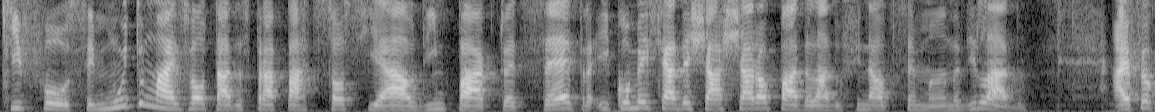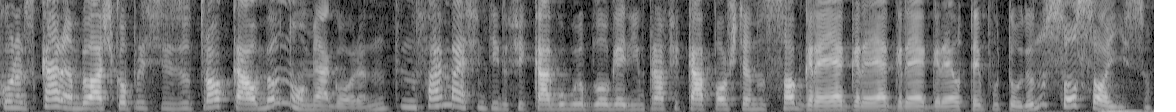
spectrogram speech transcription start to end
que fossem muito mais voltadas para a parte social, de impacto, etc. E comecei a deixar a charopada lá do final de semana de lado. Aí foi quando eu disse, caramba, eu acho que eu preciso trocar o meu nome agora. Não, não faz mais sentido ficar Google blogueirinho para ficar postando só greia, greia, greia, greia o tempo todo. Eu não sou só isso.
